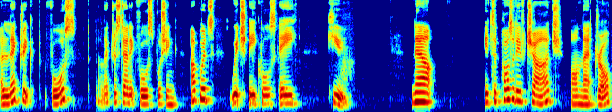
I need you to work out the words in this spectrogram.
electric force, electrostatic force pushing upwards, which equals EQ. Now, it's a positive charge on that drop,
